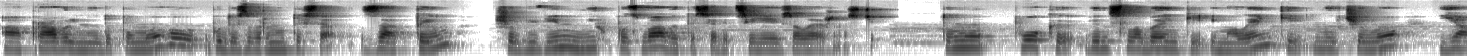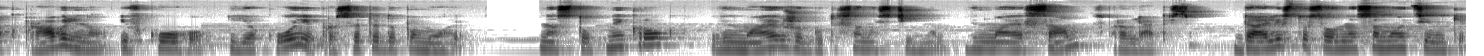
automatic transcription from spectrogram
А правильною допомогою буде звернутися за тим, щоб він міг позбавитися від цієї залежності. Тому, поки він слабенький і маленький, ми вчимо, як правильно і в кого і якої просити допомоги. Наступний крок він має вже бути самостійним, він має сам справлятися. Далі стосовно самооцінки,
